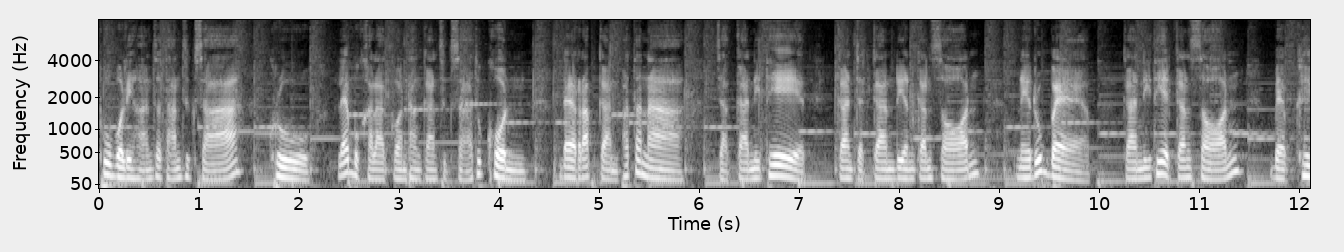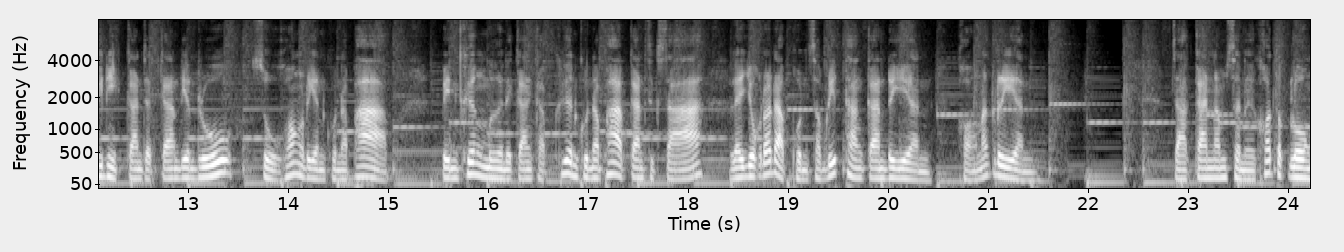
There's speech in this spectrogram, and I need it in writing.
ผู้บริหารสถานศึกษา ครู และบุคลากรทางการศึกษาทุกคน ได้รับการพัฒนาจากการนิเทศ การจัดการเรียนการสอน ในรูปแบบ การนิเทศการสอน แบบคลินิกการจัดการเรียนรู้ สู่ห้องเรียนคุณภาพ เป็นเครื่องมือในการขับเคลื่อนคุณภาพการศึกษา และยกระดับผลสำฤทธิ์ทางการเรียนของนักเรียน จากการนำเสนอข้อตกลง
